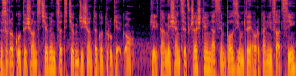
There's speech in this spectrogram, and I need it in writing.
z roku 1992. Kilka miesięcy wcześniej na sympozjum tej organizacji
